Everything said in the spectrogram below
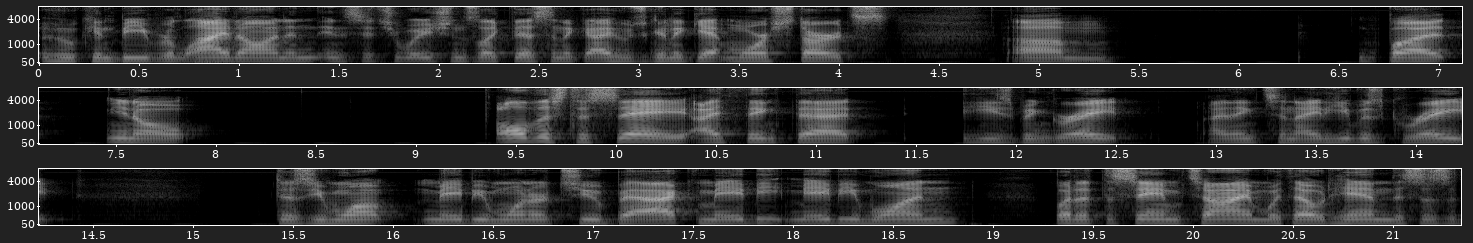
who can be relied on in, in situations like this, and a guy who's going to get more starts. Um, but you know, all this to say, I think that he's been great. I think tonight he was great. Does he want maybe one or two back? Maybe maybe one. But at the same time, without him, this is a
